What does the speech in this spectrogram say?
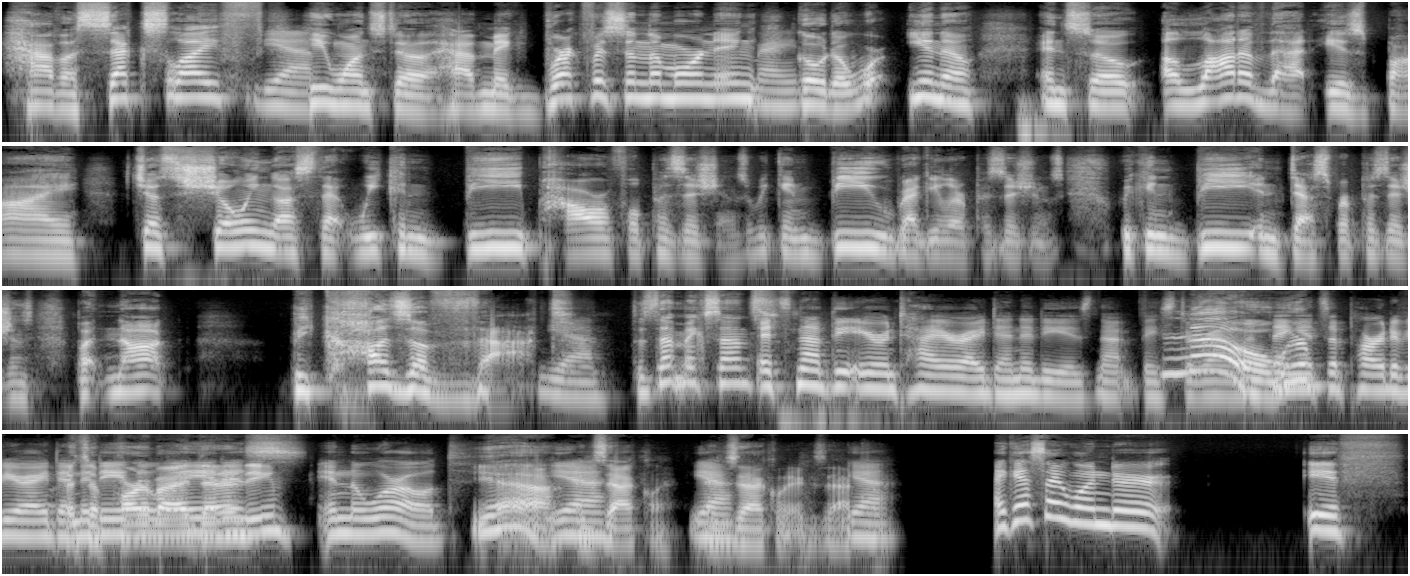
have a sex life. Yeah. He wants to have make breakfast in the morning, Right. go to work, you know. And so a lot of that is by just showing us that we can be powerful positions. We can be regular positions. We can be in desperate positions, but not because of that. Yeah. Does that make sense? It's not that your entire identity is not based around No, the thing. It's a part of your identity. It's a part of identity. in the world. yeah, Yeah. exactly. Yeah. Exactly. Exactly. Yeah. I guess I wonder if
